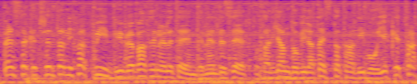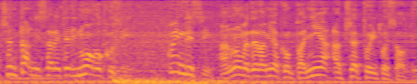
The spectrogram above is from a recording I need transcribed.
Pensa che cent'anni fa qui vivevate nelle tende, nel deserto, tagliandovi la testa tra di voi e che tra cent'anni sarete di nuovo così. Quindi sì, a nome della mia compagnia accetto i tuoi soldi.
